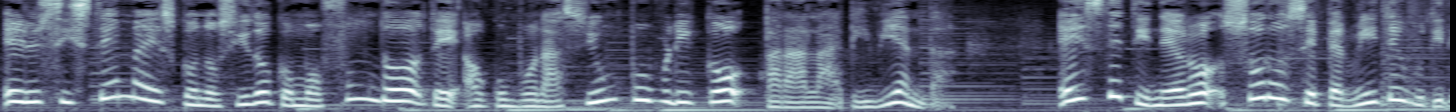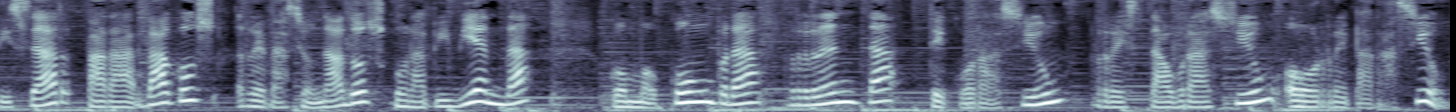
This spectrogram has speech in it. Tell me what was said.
El sistema es conocido como Fondo de Acumulación Público para la Vivienda. Este dinero solo se permite utilizar para pagos relacionados con la vivienda, como compra, renta, decoración, restauración o reparación.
